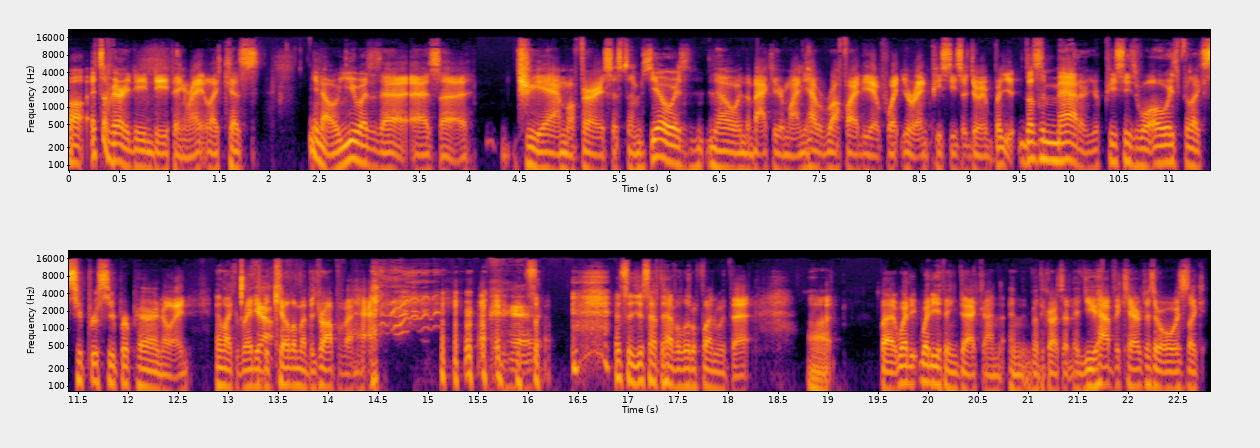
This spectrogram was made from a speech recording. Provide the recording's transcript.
Well, it's a very D and D thing, right? Like, because you know, you as a as a GM of various systems, you always know in the back of your mind, you have a rough idea of what your NPCs are doing, but it doesn't matter. Your PCs will always be like super, super paranoid and like ready yeah. to kill them at the drop of a hat. yeah. so, and so you just have to have a little fun with that. Uh, but what do, what do you think, Dak, on, on with regards to that? Do you have the characters that are always like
